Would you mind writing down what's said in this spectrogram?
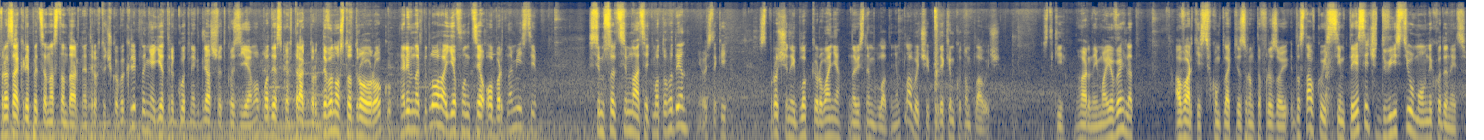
Фреза кріпиться на стандартне трьохточкове кріплення, є трикутник для швидкоз'єму. По дисках трактор 92 року. Рівна підлога, є функція оберт на місці. 717 мотогодин і ось такий спрощений блок керування навісним обладнанням. Плаваючий, під яким кутом плаваючий. Ось такий гарний має вигляд. А вартість в комплекті з ґрунтофрезою і доставкою 7200 умовних одиниць.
